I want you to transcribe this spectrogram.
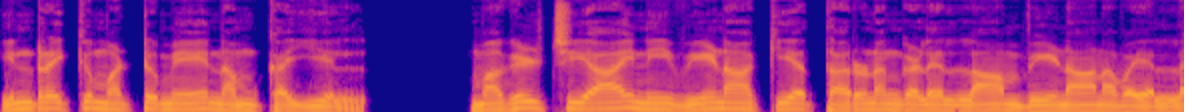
இன்றைக்கு மட்டுமே நம் கையில். மகிழ்ச்சியாய் நீ வீணாக்கிய தருணங்களெல்லாம் வீணானவையல்ல.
